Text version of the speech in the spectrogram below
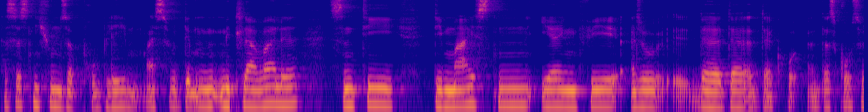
Das ist nicht unser Problem. Weißt du, die, mittlerweile sind die, die meisten irgendwie, also der, der, der, das große,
